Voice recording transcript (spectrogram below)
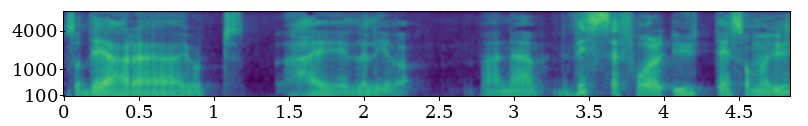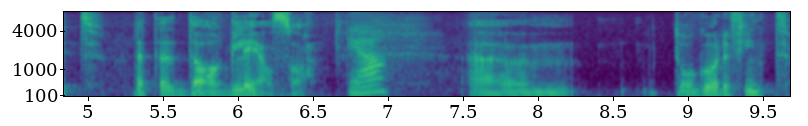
Så det har jeg gjort hele livet. Men uh, hvis jeg får ut det som må ut, dette er daglig, altså, Ja. um, da går det fint.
